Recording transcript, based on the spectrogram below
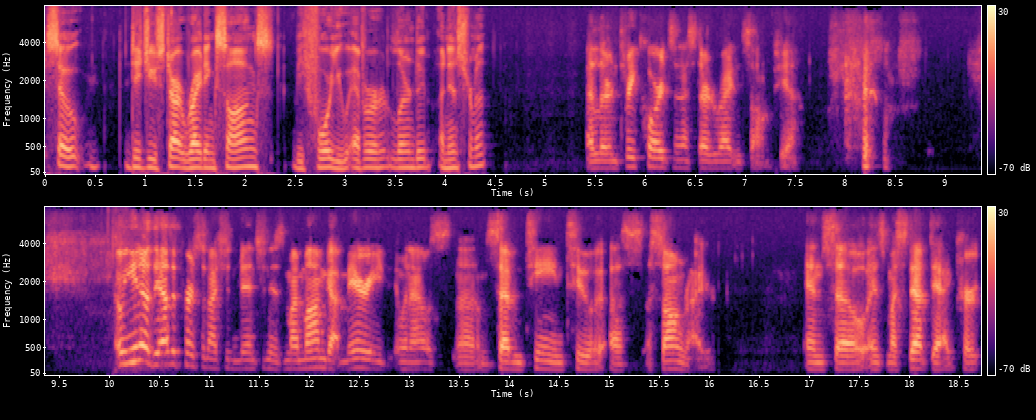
so did you start writing songs before you ever learned an instrument? I learned three chords and I started writing songs. Yeah. oh, you know, the other person I should mention is my mom got married when I was um, 17 to a, a, songwriter. And so it's my stepdad, Kurt,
